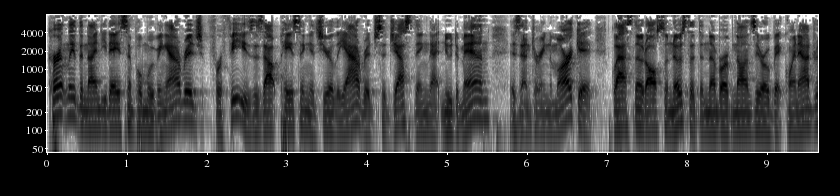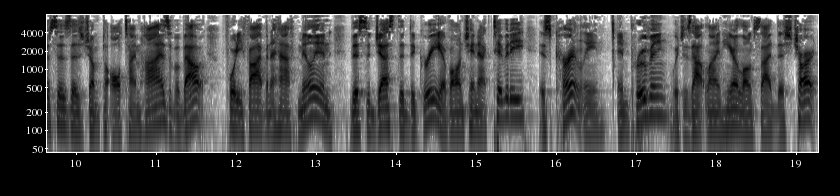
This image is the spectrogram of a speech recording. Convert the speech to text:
currently the 90-day simple moving average for fees is outpacing its yearly average, suggesting that new demand is entering the market. Glassnode also notes that the number of non-zero Bitcoin addresses has jumped to all-time highs of about 45 and a half million. This suggests the degree of on-chain activity is currently improving, which is outlined here alongside this chart.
